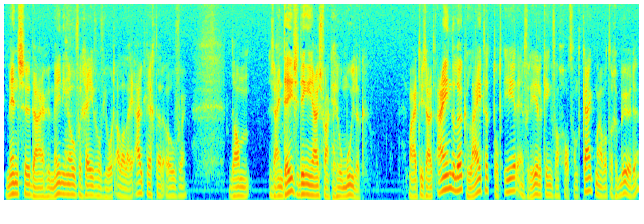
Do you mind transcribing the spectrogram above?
mensen daar hun mening over geven of je hoort allerlei uitleg daarover, dan zijn deze dingen juist vaak heel moeilijk. Maar het is uiteindelijk, leidt het tot eer en verheerlijking van God. Want kijk maar wat er gebeurde,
